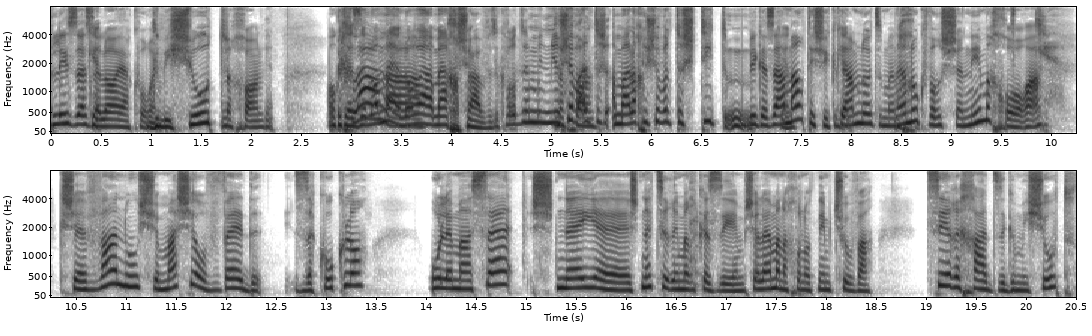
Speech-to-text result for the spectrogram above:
בלי זה זה כן. לא היה קורה. גמישות. נכון. אוקיי, אז זה בכלל, לא, מה- לא מה- מעכשיו, זה כבר, זה יושב נכון. על, תש- המהלך יושב על תשתית. בגלל זה כן. אמרתי שהקדמנו את זמננו כבר שנים אחורה, כן. כשהבנו שמה שעובד זקוק לו, הוא למעשה שני, אה, שני צירים מרכזיים, שלהם אנחנו נותנים תשובה. ציר אחד זה גמישות,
